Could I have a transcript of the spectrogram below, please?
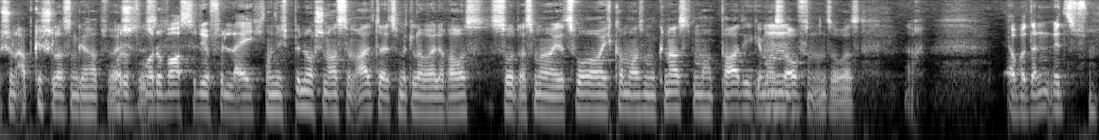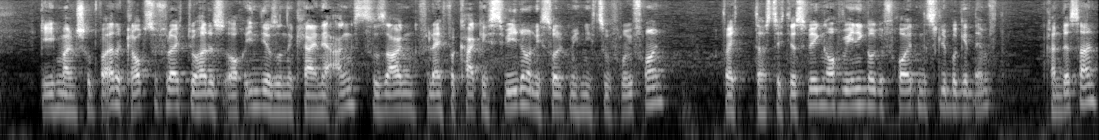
schon abgeschlossen gehabt, weißt oder, oder warst du dir vielleicht. Und ich bin auch schon aus dem Alter jetzt mittlerweile raus, so dass man jetzt, wow, ich komme aus dem Knast, mache Party, geh mal mhm. saufen und sowas. Ach. Aber dann jetzt gehe ich mal einen Schritt weiter. Glaubst du vielleicht, du hattest auch in dir so eine kleine Angst zu sagen, vielleicht verkacke ich es wieder und ich sollte mich nicht zu früh freuen? Vielleicht hast du dich deswegen auch weniger gefreut und es lieber gedämpft? Kann das sein?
